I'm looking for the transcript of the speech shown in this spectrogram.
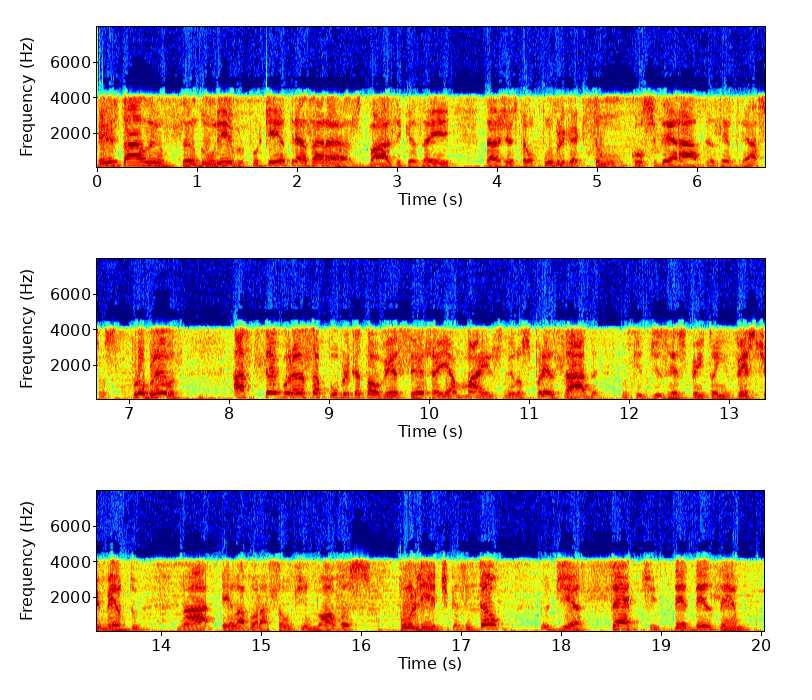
Ele está lançando um livro, porque entre as áreas básicas aí da gestão pública, que são consideradas, entre aspas, problemas, a segurança pública talvez seja aí a mais menosprezada no que diz respeito a investimento na elaboração de novas políticas. Então, no dia 7 de dezembro,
